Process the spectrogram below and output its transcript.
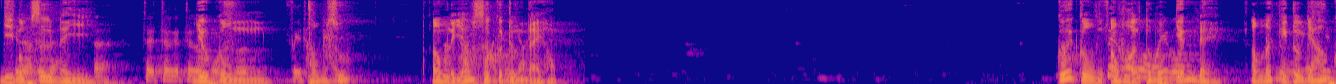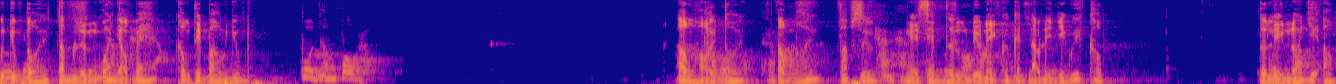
vị mục sư này vô cùng thông suốt. Ông là giáo sư của trường đại học. Cuối cùng ông hỏi tôi một vấn đề. Ông nói kitô giáo của chúng tôi tâm lượng quá nhỏ bé không thể bao dung. Ông hỏi tôi ông nói pháp sư ngài xem thử điều này có cách nào để giải quyết không tôi liền nói với ông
